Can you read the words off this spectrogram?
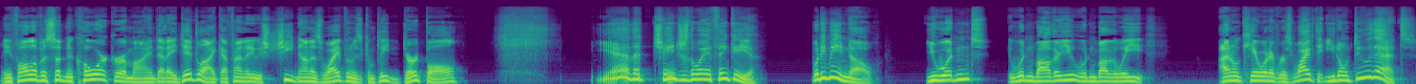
if all of a sudden a coworker of mine that I did like, I found out he was cheating on his wife and was a complete dirtball, yeah, that changes the way I think of you. What do you mean, no? You wouldn't? It wouldn't bother you? It wouldn't bother the way you, I don't care whatever his wife did. You don't do that.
